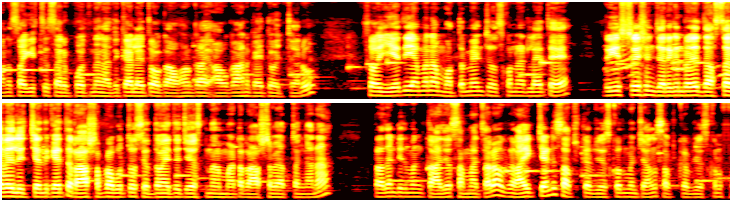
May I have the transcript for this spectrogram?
కొనసాగిస్తే సరిపోతుందని అధికారులు అయితే ఒక అవగాహన అవగాహనకు అయితే వచ్చారు. సో ఏది ఏమైనా మొత్తం మీద చూసుకున్నట్లయితే రిజిస్ట్రేషన్ జరిగిన రోజు దస్తావేజులు ఇచ్చేందుకైతే రాష్ట్ర ప్రభుత్వం సిద్ధమైతే చేస్తుందన్నమాట రాష్ట్ర వ్యాప్తంగాన. ప్రజెంట్ ఇది మనకు తాజా సమాచారం. లైక్ చేయండి సబ్స్క్రైబ్ చేసుకోండి మన ఛానల్ సబ్స్క్రైబ్ చేసుకోండి.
